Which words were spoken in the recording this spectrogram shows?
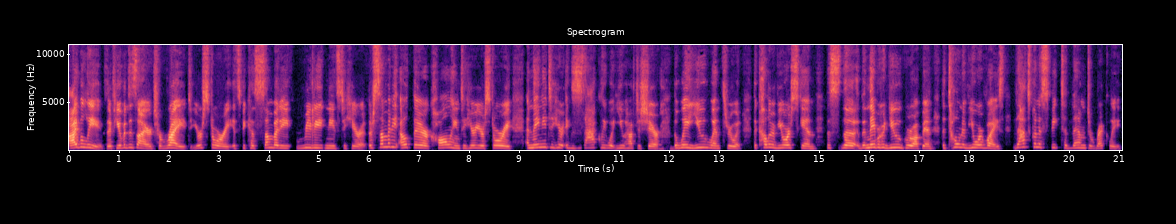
I believe that if you have a desire to write your story, it's because somebody really needs to hear it. There's somebody out there calling to hear your story, and they need to hear exactly what you have to share mm-hmm. the way you went through it, the color of your skin, the, the, the neighborhood you grew up in, the tone of your voice. That's going to speak to them directly.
